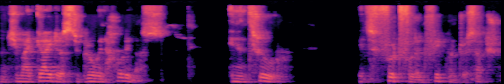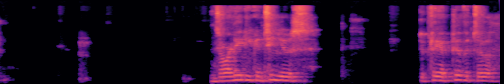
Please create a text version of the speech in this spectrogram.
and she might guide us to grow in holiness in and through its fruitful and frequent reception. And so Our Lady continues to play a pivotal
